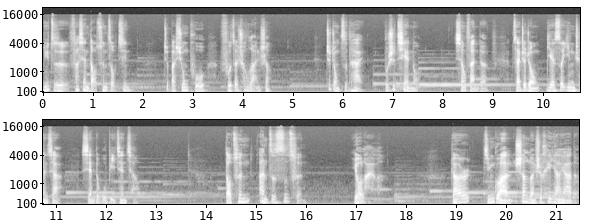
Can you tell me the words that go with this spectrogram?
女子发现岛村走近，就把胸脯扶在窗栏上。这种姿态不是怯懦，相反的，在这种夜色映衬下，显得无比坚强。岛村暗自思忖：又来了。然而，尽管山峦是黑压压的，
